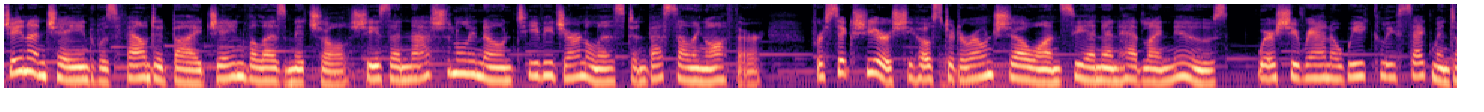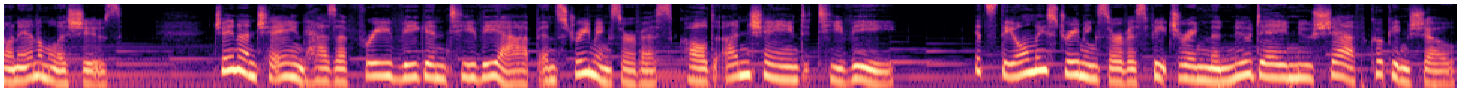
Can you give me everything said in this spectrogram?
Jane Unchained was founded by Jane Velez Mitchell. She's a nationally known TV journalist and best-selling author. For six years, she hosted her own show on CNN Headline News, where she ran a weekly segment on animal issues. Jane Unchained has a free vegan TV app and streaming service called Unchained TV. It's the only streaming service featuring the New Day New Chef cooking show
